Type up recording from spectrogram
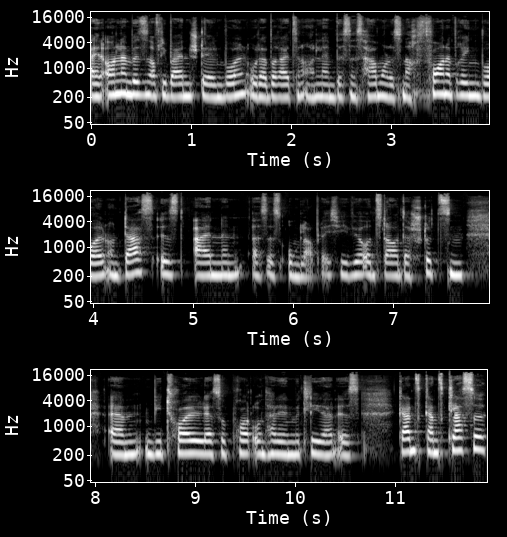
ein Online-Business auf die Beine stellen wollen oder bereits ein Online-Business haben und es nach vorne bringen wollen. Und das ist einen, das ist unglaublich, wie wir uns da unterstützen, ähm, wie toll der Support unter den Mitgliedern ist. Ganz, ganz klasse.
